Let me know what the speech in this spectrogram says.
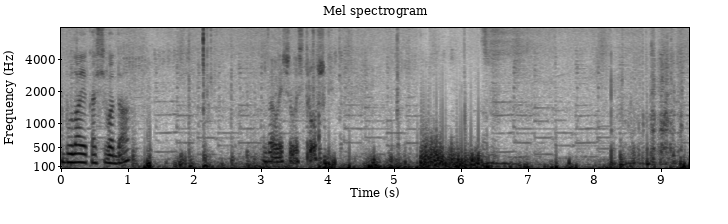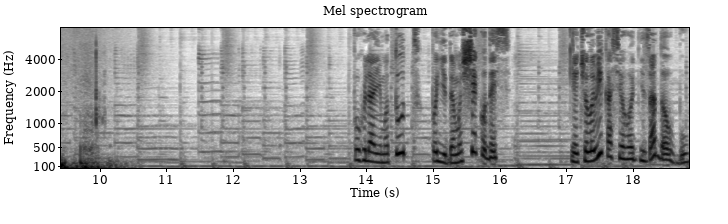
була якась вода. Залишилось трошки. Погуляємо тут, поїдемо ще кудись. Я чоловіка сьогодні задовбу.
